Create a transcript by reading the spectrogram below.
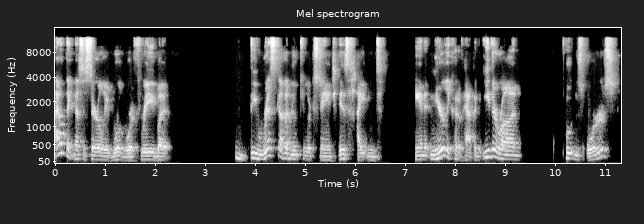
I don't think necessarily World War III, but the risk of a nuclear exchange is heightened. And it nearly could have happened either on Putin's orders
